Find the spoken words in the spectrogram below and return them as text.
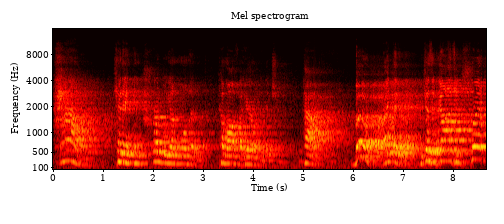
How can an incredible young woman come off a heroin addiction? How? Boom! Right there. Because of God's incredible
